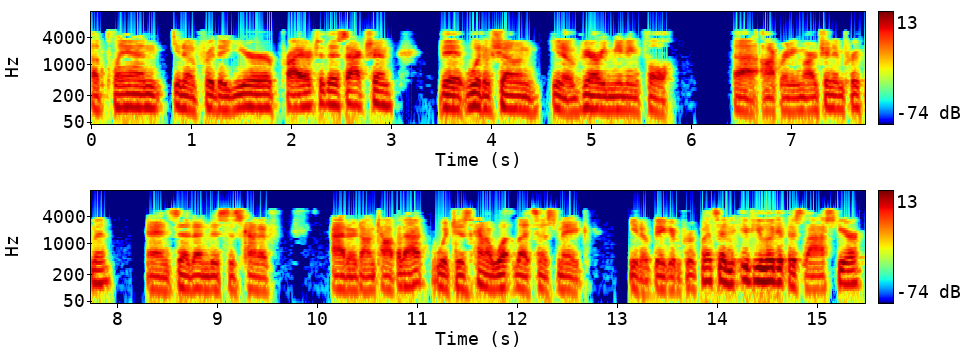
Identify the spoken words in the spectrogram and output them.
a plan, you know, for the year prior to this action that would have shown, you know, very meaningful uh, operating margin improvement. And so then this is kind of added on top of that, which is kind of what lets us make, you know, big improvements. And if you look at this last year,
